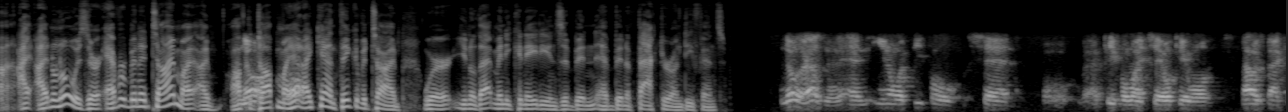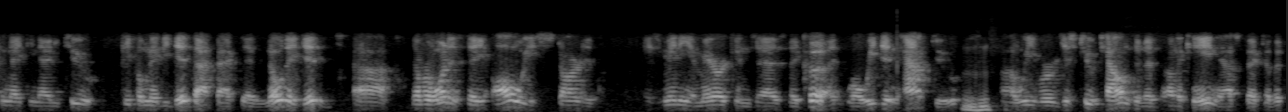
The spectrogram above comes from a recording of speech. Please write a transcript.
I, I don't know. Has there ever been a time? I, I off no, the top of my head, I can't think of a time where you know that many Canadians have been have been a factor on defense. No, there hasn't. And you know what people said. People might say, okay, well that was back in 1992. People maybe did that back then. No, they didn't. Uh, number one is they always started as many Americans as they could. Well, we didn't have to. Mm-hmm. Uh, we were just too talented on the Canadian aspect of it.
